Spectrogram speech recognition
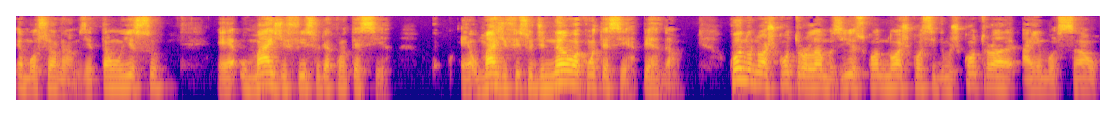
emocionamos. Então, isso é o mais difícil de acontecer. É o mais difícil de não acontecer, perdão. Quando nós controlamos isso, quando nós conseguimos controlar a emoção,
